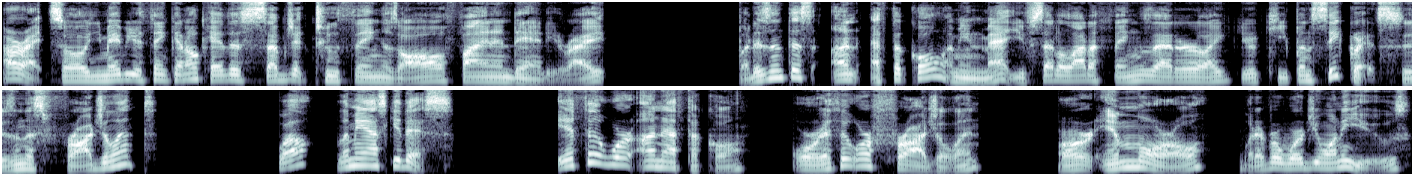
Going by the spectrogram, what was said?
All right, so maybe you're thinking, okay, this subject to thing is all fine and dandy, right? But isn't this unethical? I mean, Matt, you've said a lot of things that are like you're keeping secrets. Isn't this fraudulent? Well, let me ask you this. If it were unethical, or if it were fraudulent, or immoral, whatever word you want to use,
